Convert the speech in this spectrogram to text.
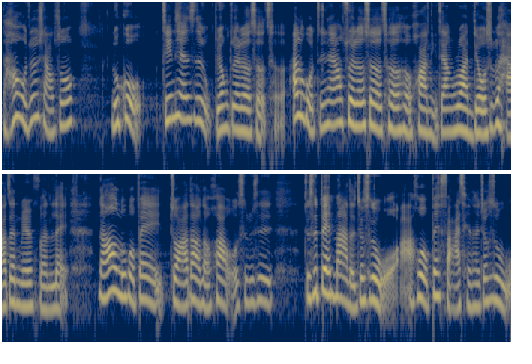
然后我就想说，如果今天是不用追垃圾车啊！如果今天要追垃圾车的话，你这样乱丢，我是不是还要在那边分类？然后如果被抓到的话，我是不是就是被骂的就是我啊，或者被罚钱的就是我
